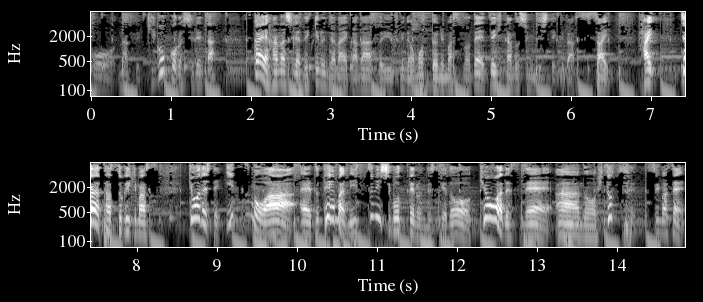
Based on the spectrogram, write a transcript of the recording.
こう、なんて、気心知れた深い話ができるんじゃないかなというふうに思っておりますので、ぜひ楽しみにしてください。はい。じゃあ早速いきます。今日ですね、いつもは、えっ、ー、と、テーマ3つに絞ってるんですけど、今日はですね、あの、1つ、すいません。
